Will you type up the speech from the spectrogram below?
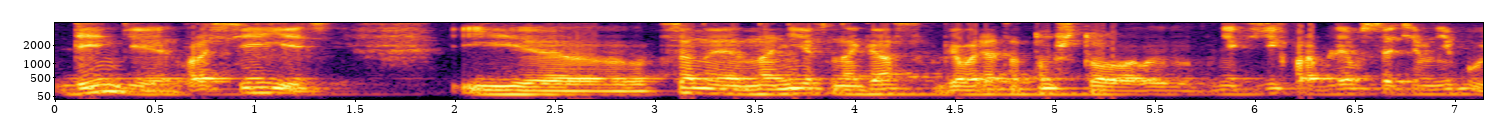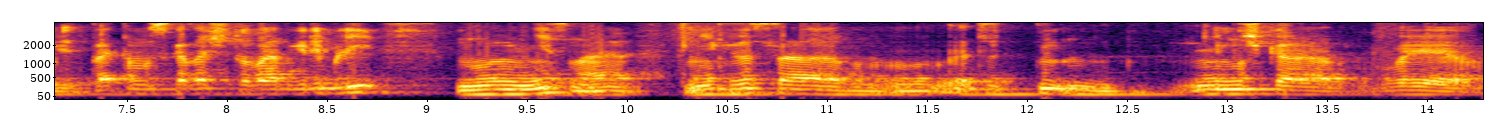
деньги в России есть. И э, цены на нефть, на газ говорят о том, что никаких проблем с этим не будет. Поэтому сказать, что вы отгребли, ну, не знаю. Мне кажется, это немножко вы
